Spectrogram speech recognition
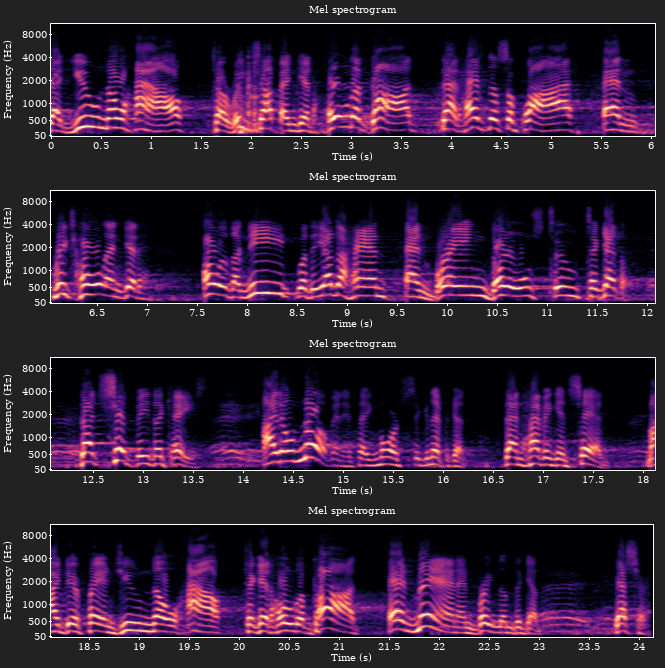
that you know how to reach up and get hold of God that has the supply and reach hold and get hold of the need with the other hand and bring those two together. That should be the case. I don't know of anything more significant than having it said, my dear friends, you know how to get hold of God and man and bring them together. Yes, sir.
